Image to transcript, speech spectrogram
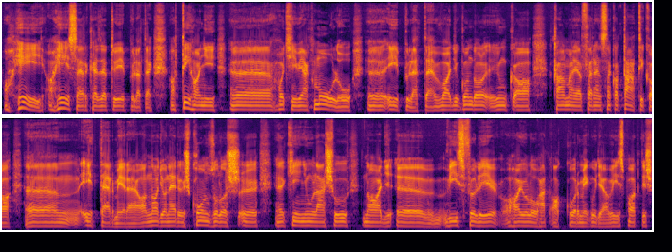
A héj, a héj szerkezetű épületek, a tihanyi, hogy hívják, móló épülete, vagy gondoljunk a Kálmájer Ferencnek a Tátika éttermére, a nagyon erős konzolos kinyúlású nagy víz fölé hajoló, hát akkor még ugye a vízpart is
